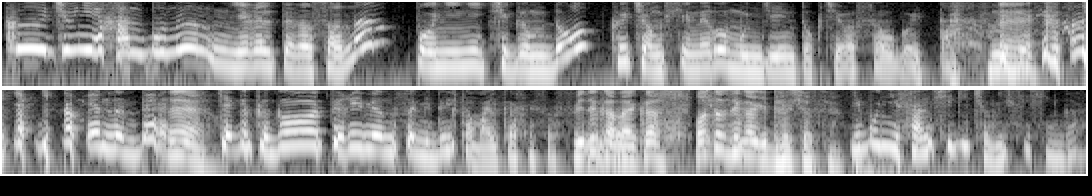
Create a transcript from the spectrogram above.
그 중에 한 분은 예를 들어서는 본인이 지금도 그 정신으로 문재인 독재와 싸우고 있다. 네. 이런 이야기도 했는데 네. 제가 그거 들으면서 믿을까 말까 했었어요. 믿을까 말까? 어떤 생각이 들으셨어요? 이분이 산식이 좀 있으신가?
